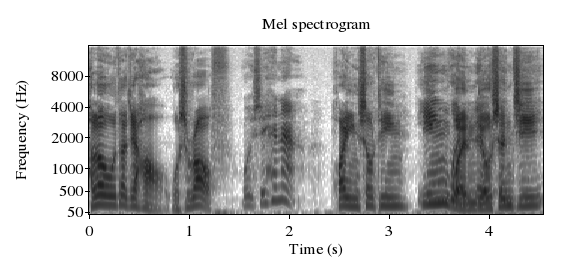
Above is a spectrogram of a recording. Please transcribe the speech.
Hello，大家好，我是 Ralph，我是 Hannah。欢迎收听英文留声机。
